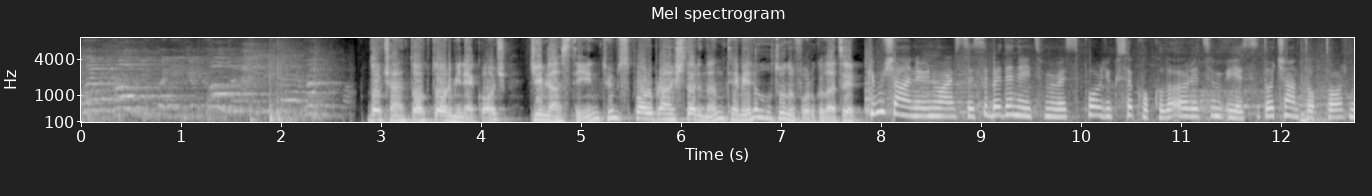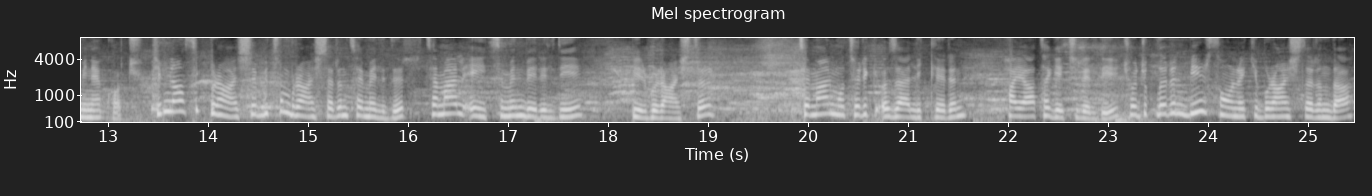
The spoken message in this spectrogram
Onları kaldır yukarı iyice kaldır. Doçent Doktor Mine Koç, jimnastiğin tüm spor branşlarının temeli olduğunu vurguladı. Gümüşhane Üniversitesi Beden Eğitimi ve Spor Yüksekokulu öğretim üyesi doçent doktor Mine Koç. Jimnastik branşı bütün branşların temelidir. Temel eğitimin verildiği bir branştır. Temel motorik özelliklerin hayata geçirildiği, çocukların bir sonraki branşlarında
